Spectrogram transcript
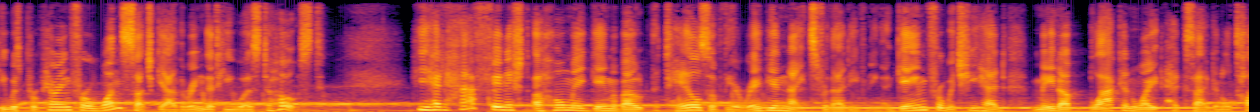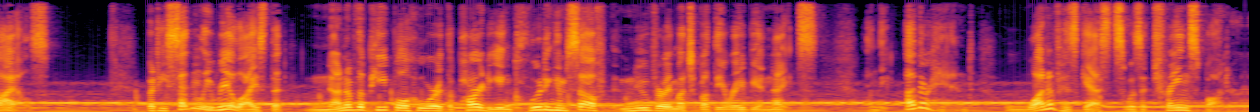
he was preparing for one such gathering that he was to host. He had half finished a homemade game about the tales of the Arabian Nights for that evening, a game for which he had made up black and white hexagonal tiles but he suddenly realized that none of the people who were at the party, including himself, knew very much about the Arabian Nights. On the other hand, one of his guests was a train spotter.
